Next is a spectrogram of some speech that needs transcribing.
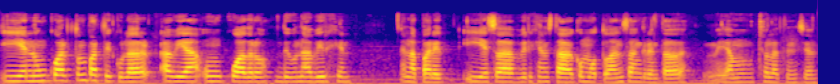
y en un cuarto en particular había un cuadro de una virgen en la pared y esa virgen estaba como toda ensangrentada. Me llamó mucho la atención.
